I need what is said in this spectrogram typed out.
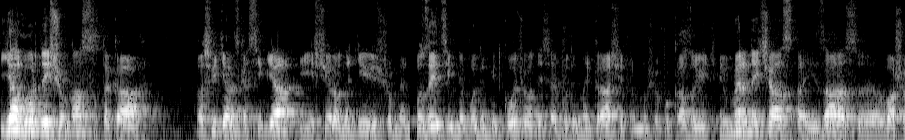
Я гордий, що в нас така освітянська сім'я і щиро надіюсь, що ми позиції не будемо відкочуватися, будемо найкращі, тому що показують і в мирний час, та і зараз е, ваша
